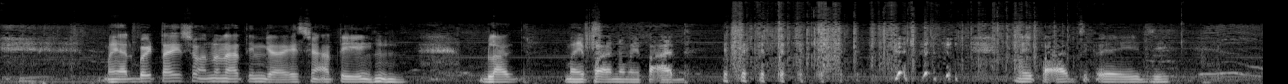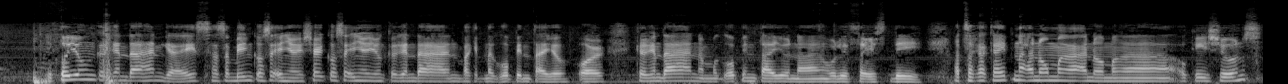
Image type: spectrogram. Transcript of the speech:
May advertise yung ano natin guys, yung ating vlog. May paano, may paad. may paad si Kuya AJ. Ito yung kagandahan guys. Sasabihin ko sa inyo, share ko sa inyo yung kagandahan bakit nag-open tayo or kagandahan na mag-open tayo ng Holy Thursday. At saka kahit na anong mga ano mga occasions,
